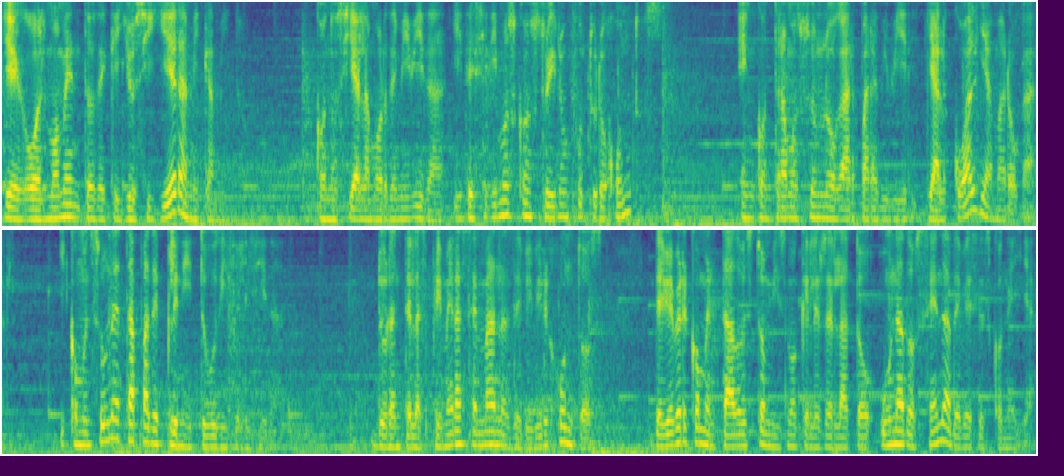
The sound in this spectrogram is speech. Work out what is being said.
Llegó el momento de que yo siguiera mi camino. Conocí al amor de mi vida y decidimos construir un futuro juntos. Encontramos un lugar para vivir y al cual llamar hogar, y comenzó una etapa de plenitud y felicidad. Durante las primeras semanas de vivir juntos, debí haber comentado esto mismo que les relato una docena de veces con ella,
